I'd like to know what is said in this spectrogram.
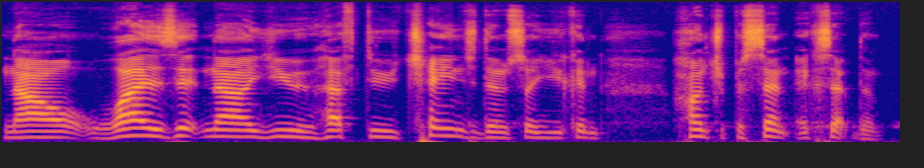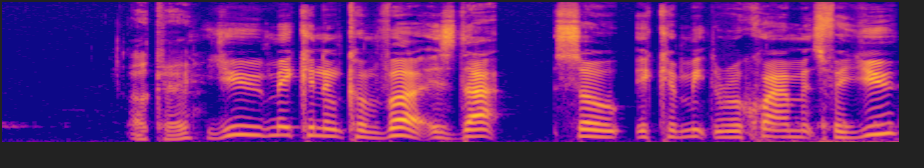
Now, why is it now you have to change them so you can hundred percent accept them? Okay. You making them convert is that so it can meet the requirements for you,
